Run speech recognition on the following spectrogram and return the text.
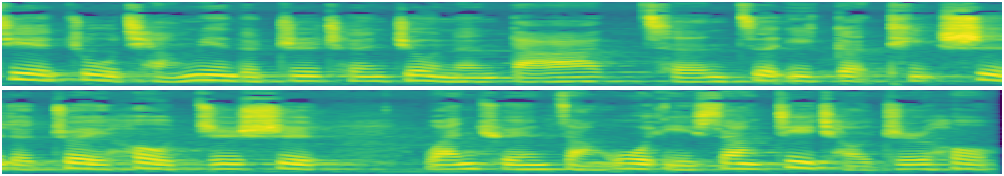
借助墙面的支撑，就能达成这一个体式的最后姿势。完全掌握以上技巧之后，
